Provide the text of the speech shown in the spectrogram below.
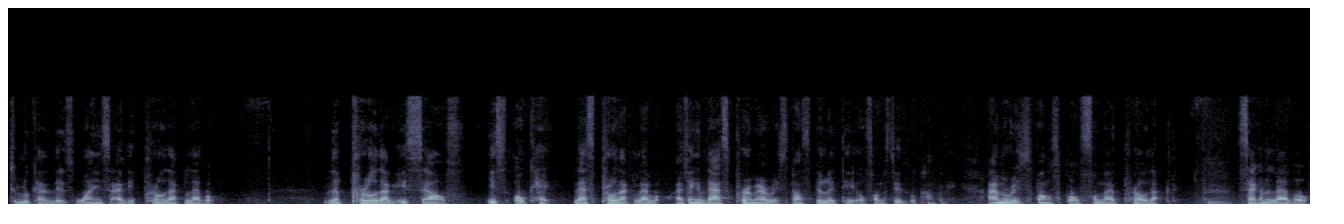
to look at this. One is at the product level. The product itself is okay. That's product level. I think that's primary responsibility of pharmaceutical company. I'm responsible for my product. Mm. Second level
